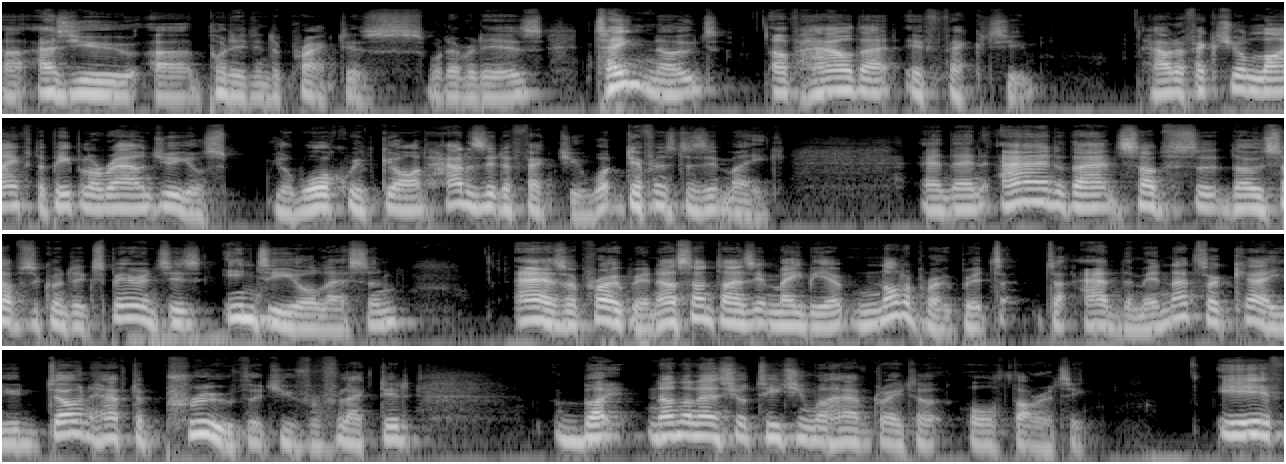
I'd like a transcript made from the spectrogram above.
uh, as you uh, put it into practice, whatever it is. Take note of how that affects you, how it affects your life, the people around you, your, your walk with God. How does it affect you? What difference does it make? And then add that subs- those subsequent experiences into your lesson as appropriate. Now, sometimes it may be not appropriate to, to add them in. That's okay. You don't have to prove that you've reflected, but nonetheless, your teaching will have greater authority. If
